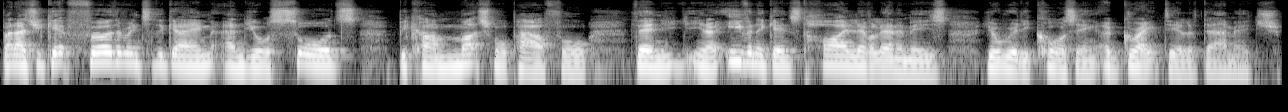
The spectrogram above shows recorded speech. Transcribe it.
but as you get further into the game and your swords become much more powerful, then you know even against high level enemies, you're really causing a great deal of damage.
